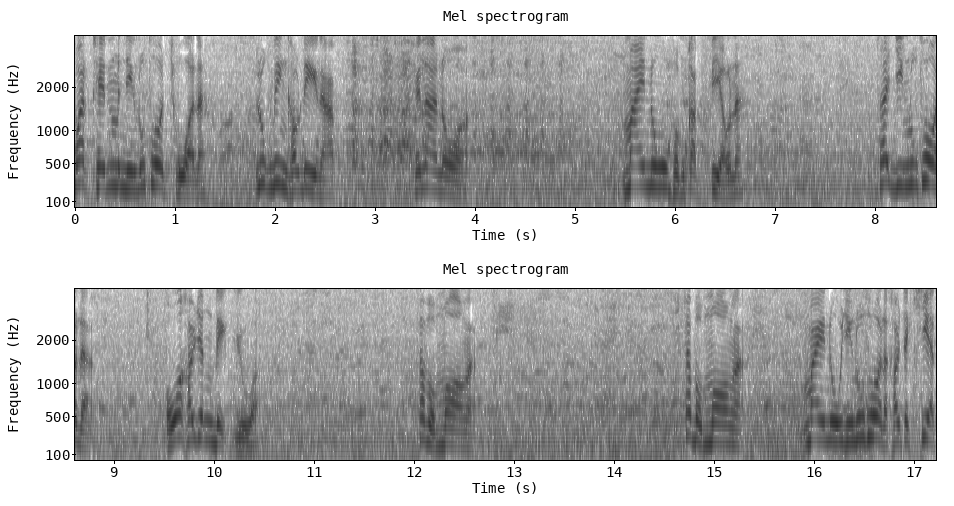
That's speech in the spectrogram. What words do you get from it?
ว่าเทนต์มันยิงลูกโทษชัวร์นะ ลูกนิ่งเขาดีนะครับ เทนต์อาโนอะไมนูผมกับเสียวนะ ถ้ายิงลูกโทษอะผมว่าเขายังเด็กอยู่อะถ้าผมมองอะถ้าผมมองอะไมนูยิงลูกโทษอะเขาจะเครียด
